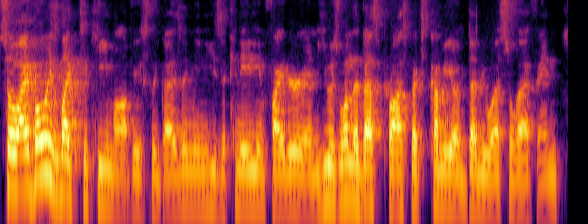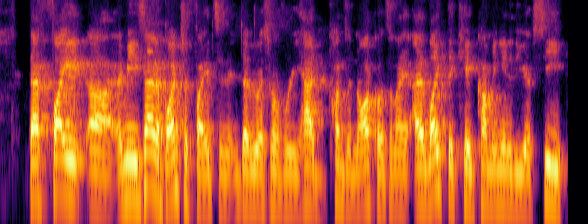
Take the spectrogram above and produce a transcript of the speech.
So I've always liked Hakeem, obviously, guys. I mean, he's a Canadian fighter, and he was one of the best prospects coming out of WSOF. And that fight, uh, I mean, he's had a bunch of fights in WSOF where he had tons of knockouts. And I, I like the kid coming into the UFC.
